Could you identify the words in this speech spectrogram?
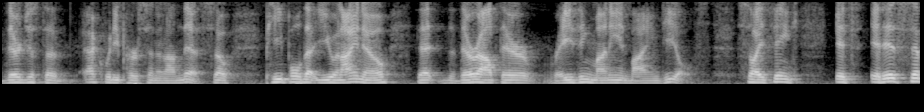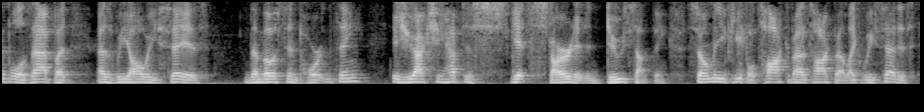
they're just a equity person and I'm this. So people that you and I know that they're out there raising money and buying deals. So I think it's it is simple as that, but as we always say is the most important thing is you actually have to get started and do something. So many people talk about it, talk about it. like we said is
